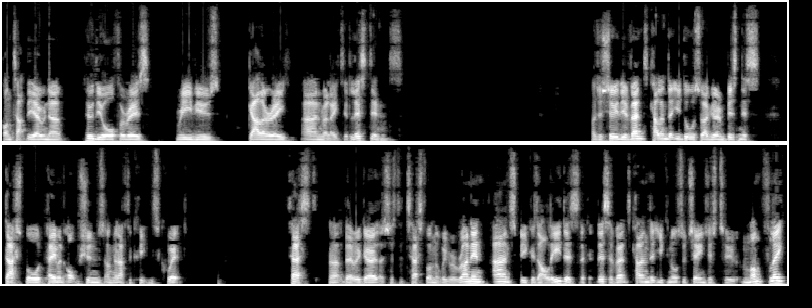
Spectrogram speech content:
Contact the owner, who the author is, reviews, gallery, and related listings. I'll just show you the events calendar. You'd also have your own business dashboard, payment options. I'm going to have to keep this quick. Test. Uh, there we go. That's just a test one that we were running. And speakers are leaders. Look at this event calendar. You can also change this to monthly.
